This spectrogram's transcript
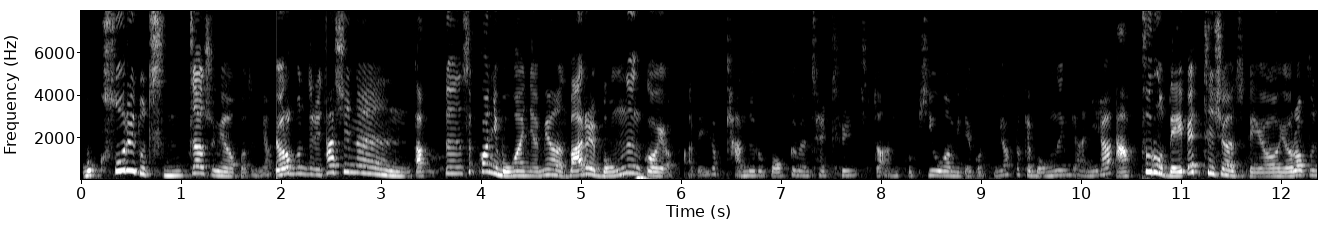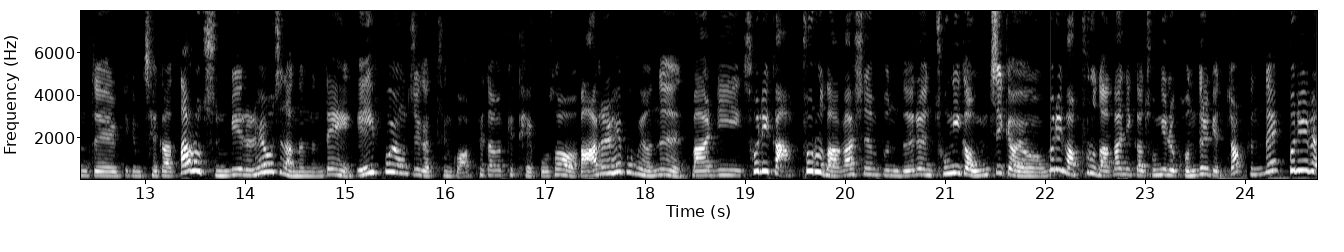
목소리도 진짜 중요하거든요. 여러분들이 하시는 나쁜 습관이 뭐가 있냐면 말을 먹는 거예요. 말을 이렇게 안으로 먹으면 잘 들리지도 않고 비호감이 되거든요. 그렇게 먹는 게 아니라 앞으로 내뱉으셔야지 돼요. 여러분들 지금 제가 따로 준비를 해오진 않았는데 A4 용지 같은 거 앞에다가 이렇게 대고서 말을 해보면은 말이 소리가 앞으로 나가시는 분들은 종이가 움직여요. 소리가 앞으로 나가니까 종이를 건들겠죠? 근데 소리를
